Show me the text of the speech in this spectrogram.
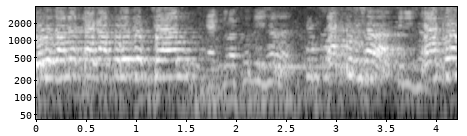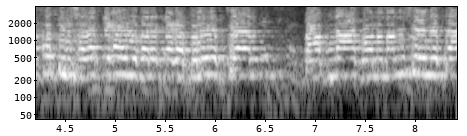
অনুদানের টাকা তুলে দিচ্ছেন এক লক্ষ একত্রিশ হাজার। এক লক্ষ তিরিশ হাজার টাকা অনুদানের টাকা তুলে দিচ্ছেন। পাবনা গণমানুষের নেতা,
